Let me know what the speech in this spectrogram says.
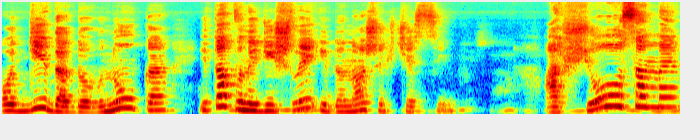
від діда до внука, і так вони дійшли і до наших часів. А що саме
